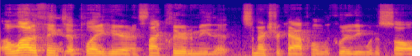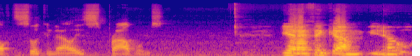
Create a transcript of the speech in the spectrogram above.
a lot of things at play here, and it's not clear to me that some extra capital and liquidity would have solved Silicon Valley's problems. Yeah, I think um, you know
